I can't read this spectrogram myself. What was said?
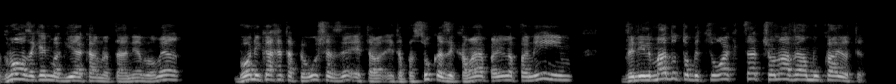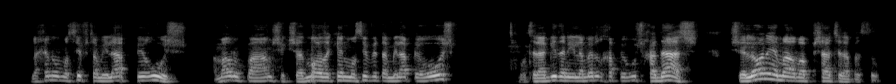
אדמו"ר הזה כן מגיע כאן נתניה ואומר, בואו ניקח את הפירוש הזה, את, את הפסוק הזה, כמה פנים לפנים, ונלמד אותו בצורה קצת שונה ועמוקה יותר. לכן הוא מוסיף את המילה פירוש. אמרנו פעם שכשאדמו"ר הזקן מוסיף את המילה פירוש, הוא רוצה להגיד, אני אלמד אותך פירוש חדש, שלא נאמר בפשט של הפסוק.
